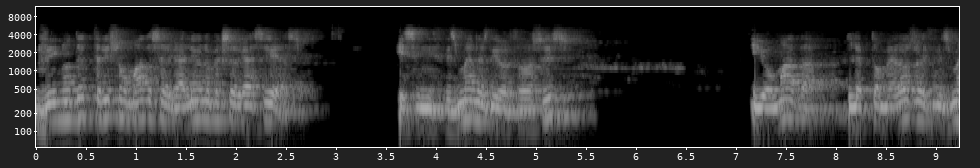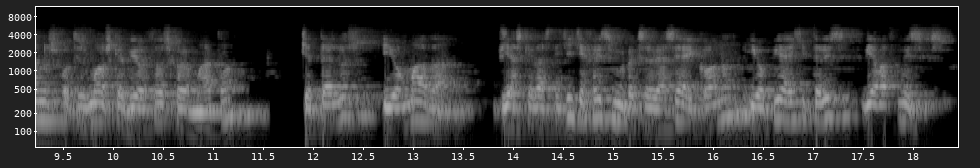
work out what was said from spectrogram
Δίνονται τρεις ομάδες εργαλείων επεξεργασίας. Οι συνηθισμένες διορθώσεις, η ομάδα λεπτομερός ρυθμισμένος φωτισμός και διορθώσεις χρωμάτων και τέλος η ομάδα διασκεδαστική και χρήσιμη επεξεργασία εικόνων, η οποία έχει τρεις διαβαθμίσεις.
